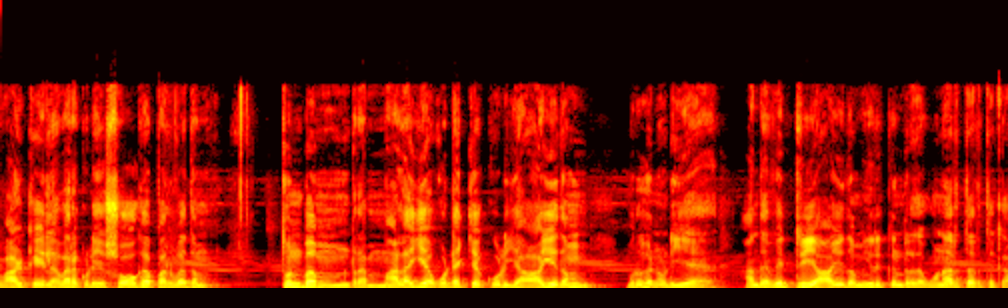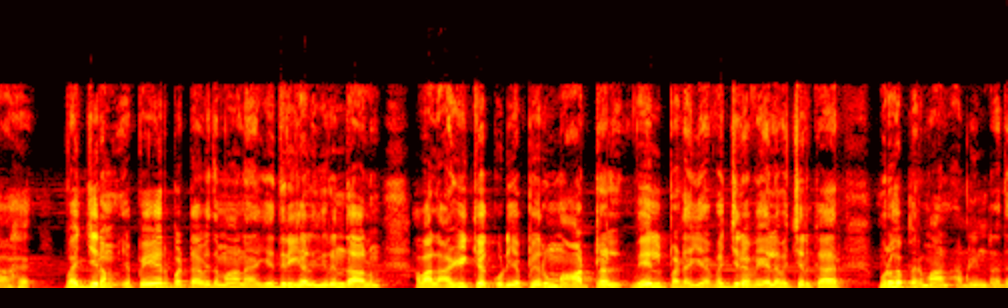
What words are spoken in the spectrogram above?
வாழ்க்கையில் வரக்கூடிய சோக பர்வதம் துன்பம்ன்ற மலையை உடைக்கக்கூடிய ஆயுதம் முருகனுடைய அந்த வெற்றி ஆயுதம் இருக்குன்றதை உணர்த்துறதுக்காக வஜ்ரம் எப்பேற்பட்ட விதமான எதிரிகள் இருந்தாலும் அவள் அழிக்கக்கூடிய பெரும் ஆற்றல் வேல் படைய வஜ்ர வேலை வச்சிருக்கார் முருகப்பெருமான் அப்படின்றத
